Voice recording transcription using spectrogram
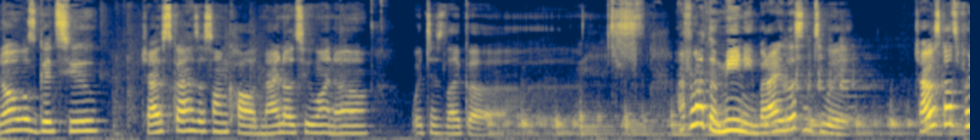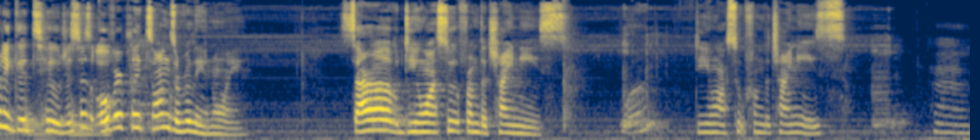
Know what was good too? Travis Scott has a song called 90210, which is like a. I forgot the meaning, but I listened to it. Travis Scott's pretty good too. Just his overplayed songs are really annoying. Sarah, do you want soup from the Chinese? What? Do you want soup from the Chinese? Hmm.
